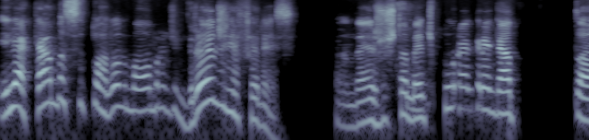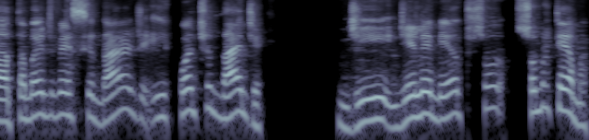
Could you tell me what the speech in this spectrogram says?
ele acaba se tornando uma obra de grande referência, né? justamente por agregar a tamanha diversidade e quantidade de, de elementos so, sobre o tema.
